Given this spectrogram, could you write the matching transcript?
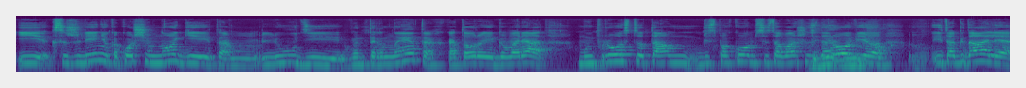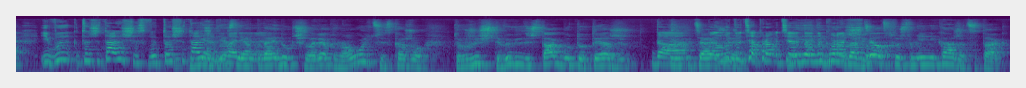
и, к сожалению, как очень многие там люди в интернетах, которые говорят, мы просто там беспокоимся за ваше Да нет, не здоровье и так далее, и вы точно так же сейчас, вы точно так Нет, же если говорили. я подойду к человеку на улицу и скажу, дружище, ты выглядишь так, будто ты ожи... Да, ты- тебя как будто у тебя, про- тебе Ну, я надо не буду так делать, потому что мне не кажется так.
